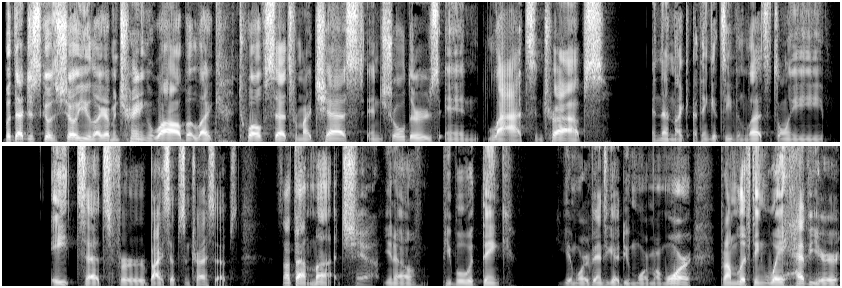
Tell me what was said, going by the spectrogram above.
But that just goes to show you, like I've been training a while, but like 12 sets for my chest and shoulders and lats and traps, and then like I think it's even less. It's only eight sets for biceps and triceps. It's not that much. Yeah. You know, people would think get more advanced, you got to do more, and more, more. But I'm lifting way heavier.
